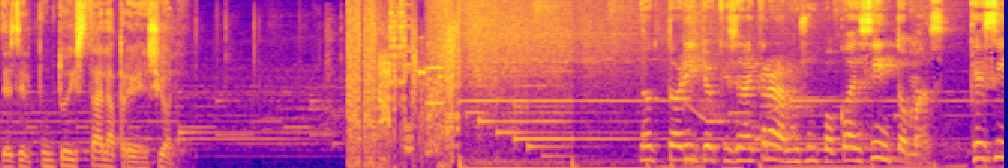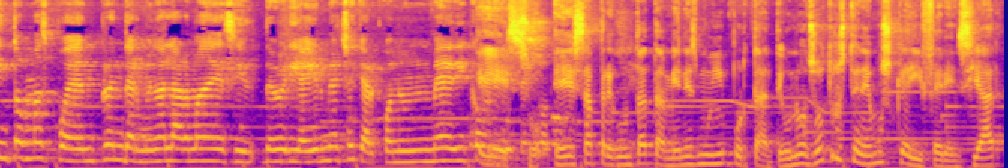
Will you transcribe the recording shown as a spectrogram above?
desde el punto de vista de la prevención. Doctor, y yo quisiera que habláramos un poco de síntomas. ¿Qué síntomas pueden prenderme una alarma de decir debería irme a chequear con un médico? Eso, esa pregunta también es muy importante. Nosotros tenemos que diferenciar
